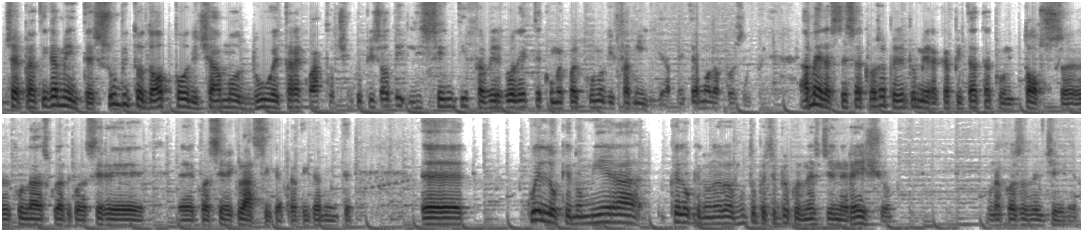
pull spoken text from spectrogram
Cioè praticamente subito dopo diciamo 2, 3, 4, 5 episodi li senti fra virgolette come qualcuno di famiglia, mettiamola così. A me la stessa cosa, per esempio, mi era capitata con TOS, eh, con la, scusate, con la, serie, eh, con la serie classica praticamente. Eh, quello che non mi era, quello che non avevo avuto, per esempio, con Next Generation, una cosa del genere.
